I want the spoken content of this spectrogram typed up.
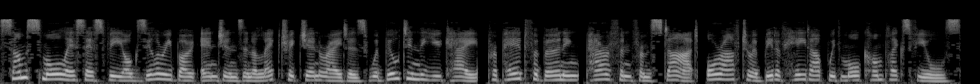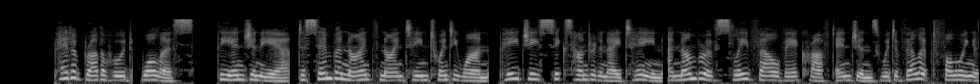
Some small SSV auxiliary boat engines and electric generators were built in the UK, prepared for burning paraffin from start, or after a bit of heat up with more complex fuels. Peter Brotherhood, Wallace. The Engineer, December 9, 1921, PG 618 a number of sleeve valve aircraft engines were developed following a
